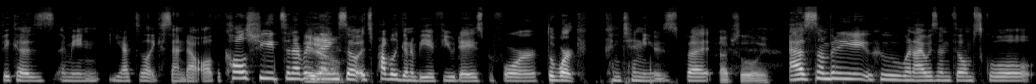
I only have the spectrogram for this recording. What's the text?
because I mean, you have to like send out all the call sheets and everything. Yeah. So it's probably going to be a few days before the work continues. But Absolutely. as somebody who, when I was in film school,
